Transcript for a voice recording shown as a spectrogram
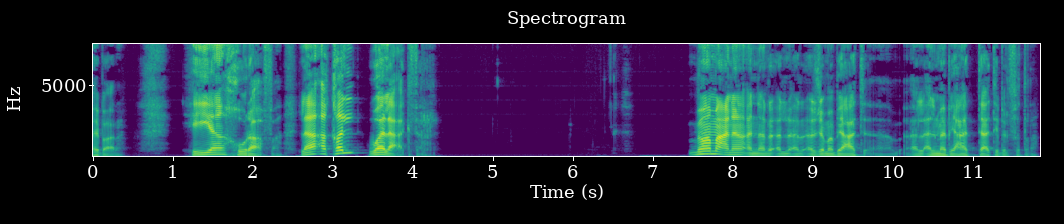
العبارة هي خرافة لا أقل ولا أكثر. ما معنى أن المبيعات المبيعات تأتي بالفطرة؟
